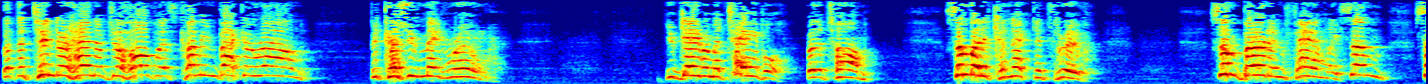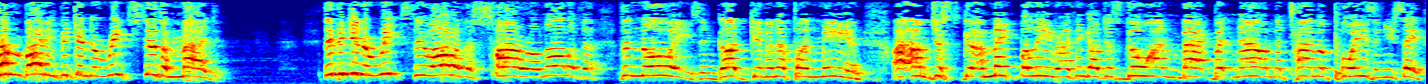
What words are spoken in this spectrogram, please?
But the tender hand of Jehovah is coming back around because you've made room. You gave him a table, Brother Tom. Somebody connected through. Some burdened family, some Somebody begin to reach through the mud. They begin to reach through all of the sorrow and all of the, the noise and God giving up on me and I, am just a make believer. I think I'll just go on back. But now in the time of poison, you say,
